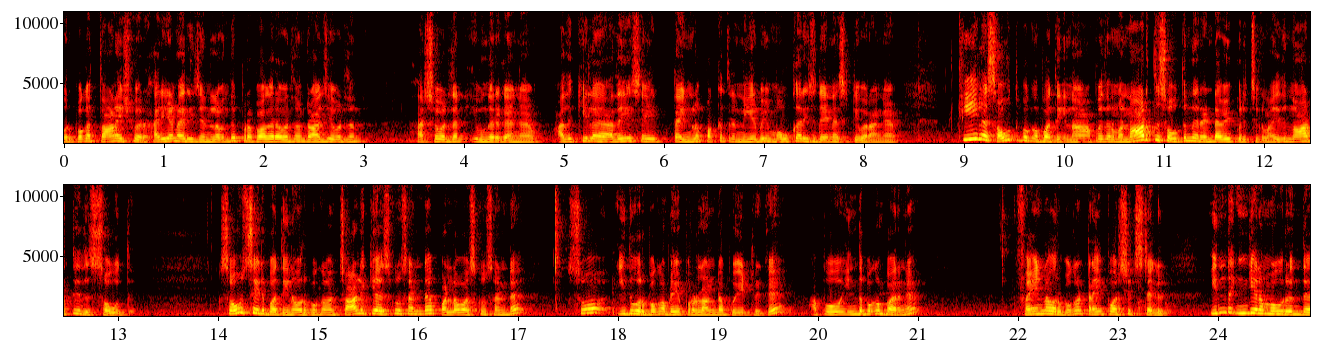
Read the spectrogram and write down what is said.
ஒரு பக்கம் தானேஸ்வர் ஹரியானா ரீஜனில் வந்து பிரபாகரவர்தன் ராஜ்யவர்தன் ஹர்ஷவர்தன் இவங்க இருக்காங்க. அது கீழே அதே சைட் டைமில் பக்கத்தில் நியர்பை மௌகாரிஸ் டைனாசிட்டி வராங்க. கீழே சவுத் பக்கம் பார்த்தீங்கன்னா அப்போ இதை நம்ம நார்த்து சவுத்துன்னு ரெண்டாவே பிரிச்சுக்கலாம். இது நார்த்து இது சவுத் சவுத் சைடு பார்த்தீங்கன்னா ஒரு பக்கம் சாளுக்கியாஸுக்கும் சண்டை பல்லவாஸ்க்கும் சண்டை. ஸோ இது ஒரு பக்கம் அப்படியே ப்ரொலாங்டாக போயிட்டுருக்கு. அப்போது இந்த பக்கம் பாருங்கள் ஃபைனலாக ஒரு பக்கம் ட்ரைபார்ஷிட் ஸ்ட்ரகிள் இந்த இங்கே நம்ம ஒரு இந்த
